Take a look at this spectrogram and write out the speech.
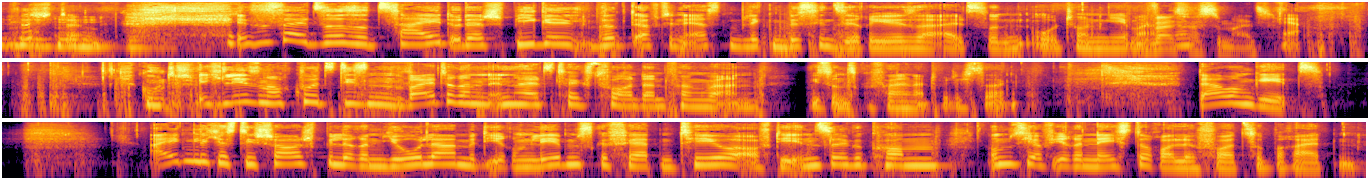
das stimmt. Es ist halt so, so Zeit oder Spiegel wirkt auf den ersten Blick ein bisschen seriöser als so ein O-Tongeber. Ich weiß, ne? was du meinst. Ja. Gut, ich lese noch kurz diesen weiteren Inhaltstext vor und dann fangen wir an, wie es uns gefallen hat, würde ich sagen. Darum geht's. Eigentlich ist die Schauspielerin Jola mit ihrem Lebensgefährten Theo auf die Insel gekommen, um sich auf ihre nächste Rolle vorzubereiten.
